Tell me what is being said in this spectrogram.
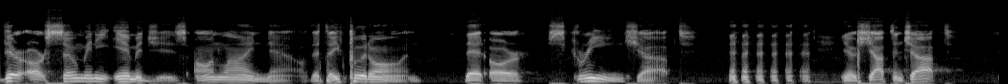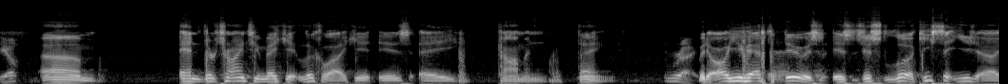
there are so many images online now that they've put on that are screen shopped. you know, shopped and chopped. Yep. Um, and they're trying to make it look like it is a common thing. Right. But all you have to do is is just look. He sent you. Uh,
